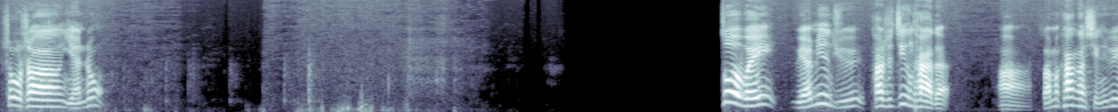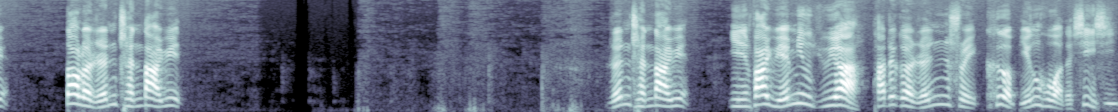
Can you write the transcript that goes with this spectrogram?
受伤严重。作为元命局，它是静态的啊。咱们看看行运，到了壬辰大运，壬辰大运引发元命局啊，它这个壬水克丙火的信息，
